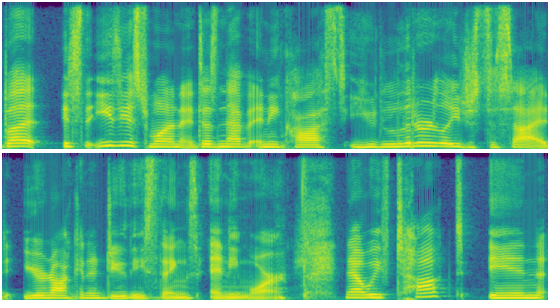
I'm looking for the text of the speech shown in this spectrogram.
But it's the easiest one. It doesn't have any cost. You literally just decide you're not going to do these things anymore. Now, we've talked in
